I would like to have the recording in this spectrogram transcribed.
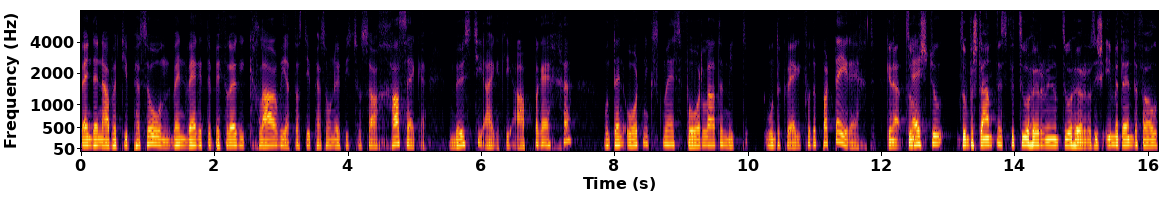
wenn dann aber die Person, wenn während der Befragung klar wird, dass die Person etwas zur Sache kann sagen, müsste sie eigentlich abbrechen und dann ordnungsgemäß vorladen mit Unterquerung von der Parteirecht. Genau. Zum, Hast du zum Verständnis für Zuhörerinnen und Zuhörer, das ist immer dann der Fall,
